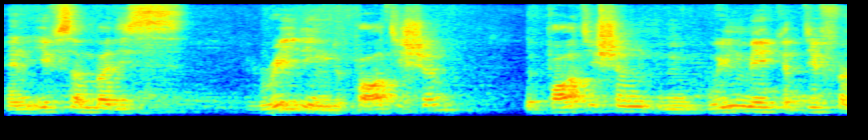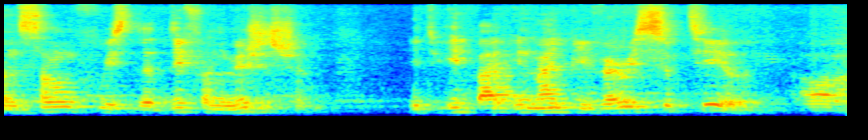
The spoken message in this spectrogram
And if somebody's reading the partition, the partition will make a different song with the different musician. It, it, it might be very subtle, uh,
